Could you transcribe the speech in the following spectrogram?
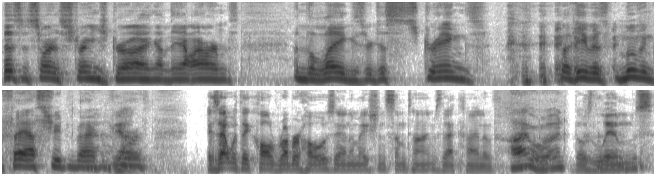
This is sort of strange drawing on the arms, and the legs are just strings but he was moving fast, shooting back and Yeah. forth. Is that what they call rubber hose animation sometimes? That kind of, I would. those limbs?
